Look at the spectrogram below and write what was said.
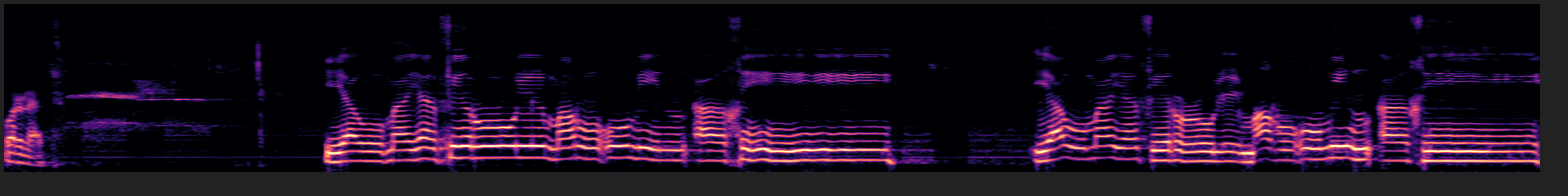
وردت يوم يفر المرء من أخيه. يوم يفر المرء من أخيه.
